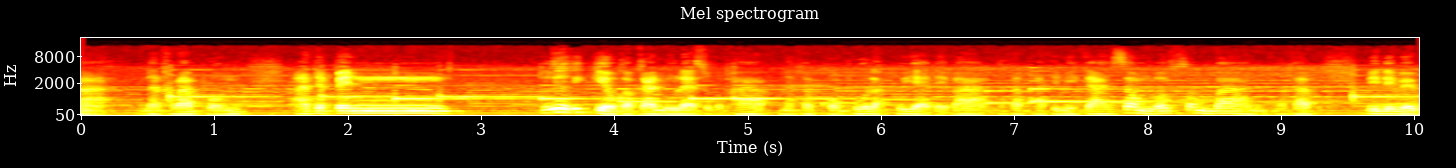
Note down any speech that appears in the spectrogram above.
มานะครับ ผมอาจจะเป็นเรื่องที่เกี่ยวกับการดูแลสุขภาพนะครับของผู้หลักผู้ใหญ่ในบ้านนะครับ อาจจะมีการซ่อมรถซ่อมบ้านนะครับรีโนเวท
